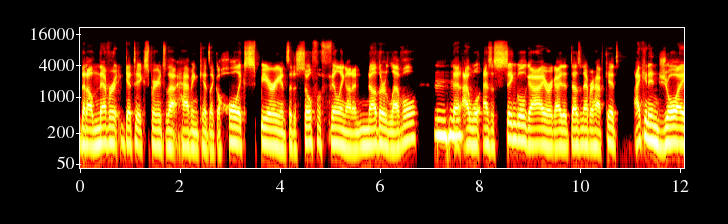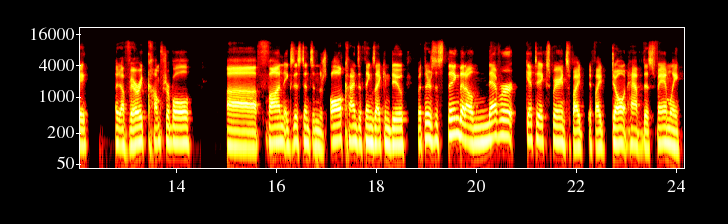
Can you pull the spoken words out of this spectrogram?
that I'll never get to experience without having kids. Like a whole experience that is so fulfilling on another level Mhm. that I will, as a single guy or a guy that doesn't ever have kids, I can enjoy a, a very comfortable, uh, fun existence. And there's all kinds of things I can do. But there's this thing that I'll never get to experience if I if I don't have this family.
